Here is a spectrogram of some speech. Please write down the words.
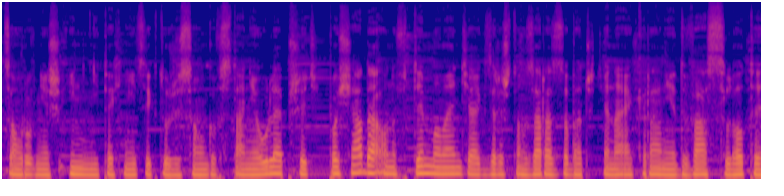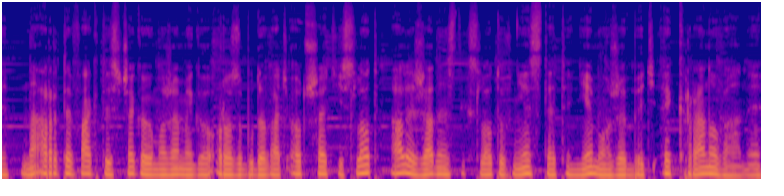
są również inni technicy, którzy są go w stanie ulepszyć. Posiada on w tym momencie, jak zresztą zaraz zobaczycie na ekranie dwa sloty na artefakty, z czego możemy go rozbudować o trzeci slot, ale żaden z tych slotów niestety nie może być ekranowany.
